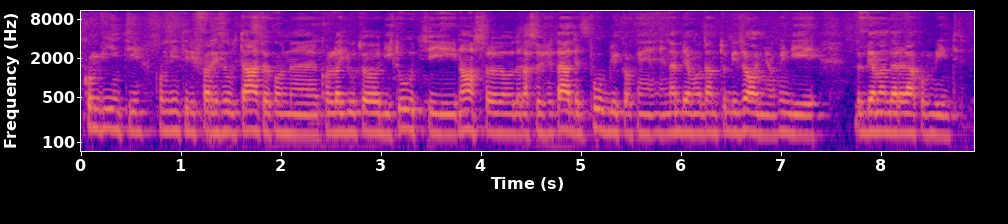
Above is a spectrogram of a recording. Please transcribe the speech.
convinti, convinti di fare risultato con, con, l'aiuto di tutti, nostro, della società, del pubblico che ne abbiamo tanto bisogno, quindi dobbiamo andare là convinti.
